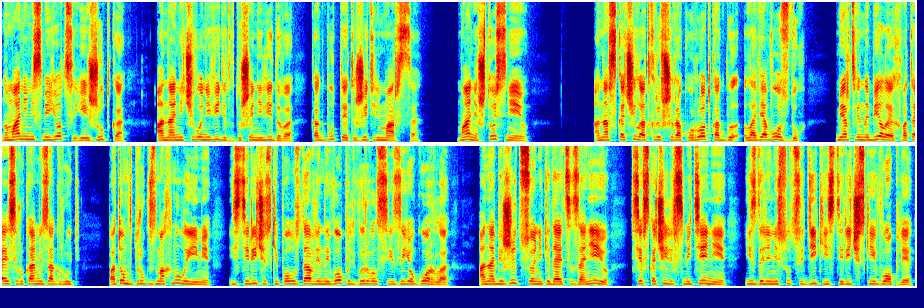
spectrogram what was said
Но Маня не смеется, ей жутко. Она ничего не видит в душе Нелидова, как будто это житель Марса. «Маня, что с нею?» Она вскочила, открыв широко рот, как бы ловя воздух, мертвенно-белая, хватаясь руками за грудь. Потом вдруг взмахнула ими, истерически полуздавленный вопль вырвался из ее горла. Она бежит, Соня кидается за нею, все вскочили в смятении, издали несутся дикие истерические вопли.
